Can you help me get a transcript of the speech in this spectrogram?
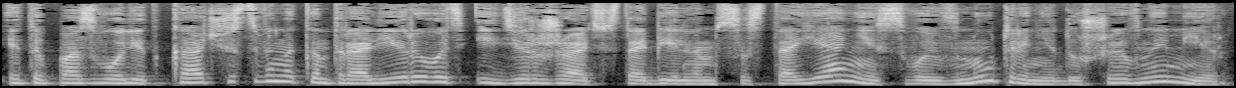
Это позволит качественно контролировать и держать в стабильном состоянии свой внутренний душевный мир,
